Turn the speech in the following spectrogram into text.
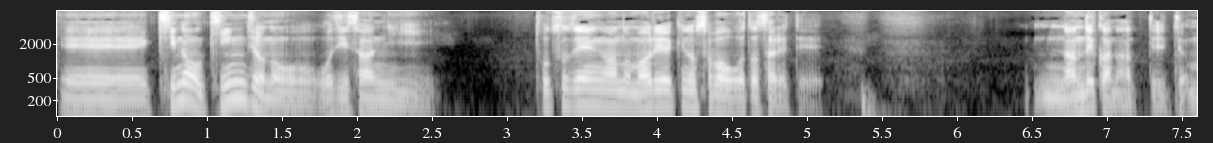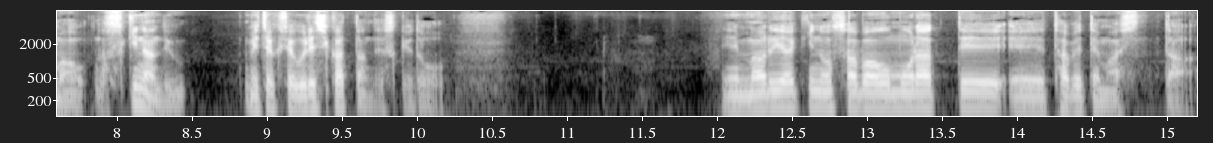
えー昨日近所のおじさんに突然あの丸焼きのサバを渡されて、なんでかなって、まあ好きなんでめちゃくちゃ嬉しかったんですけど、えー丸焼きのサバをもらって、えー食べてました。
